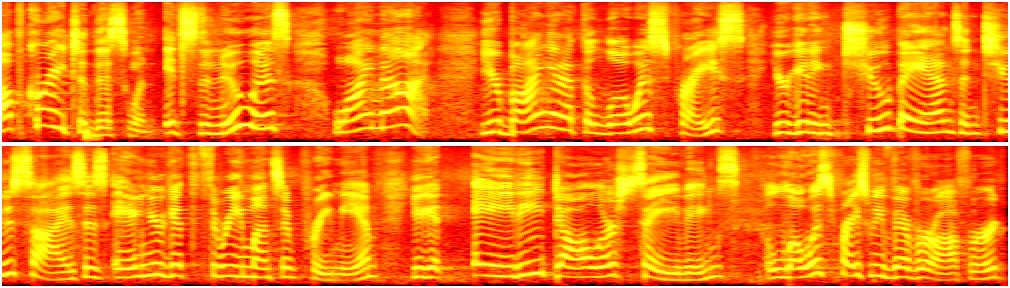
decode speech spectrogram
Upgrade to this one. It's the newest. Why not? You're buying it at the lowest price. You're getting two bands and two sizes, and you get three months of premium. You get $80 savings, lowest price we've ever offered,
